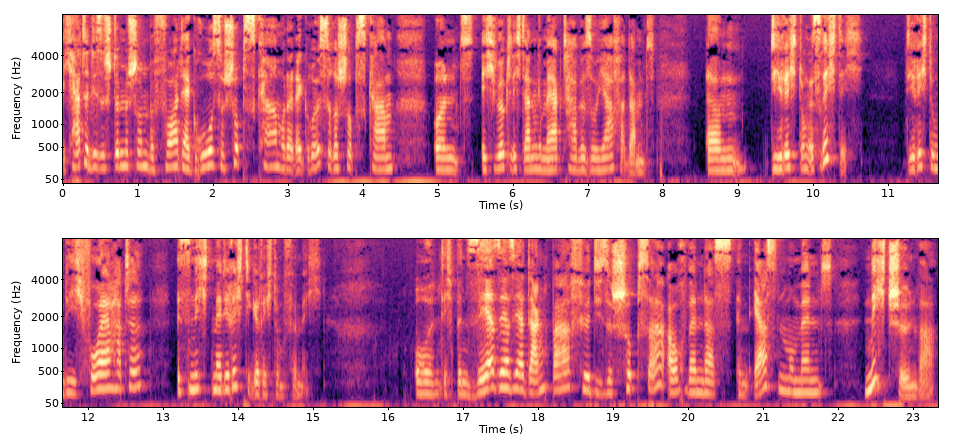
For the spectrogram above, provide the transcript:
Ich hatte diese Stimme schon, bevor der große Schubs kam oder der größere Schubs kam und ich wirklich dann gemerkt habe, so ja, verdammt, ähm, die Richtung ist richtig. Die Richtung, die ich vorher hatte, ist nicht mehr die richtige Richtung für mich. Und ich bin sehr, sehr, sehr dankbar für diese Schubser, auch wenn das im ersten Moment nicht schön war.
